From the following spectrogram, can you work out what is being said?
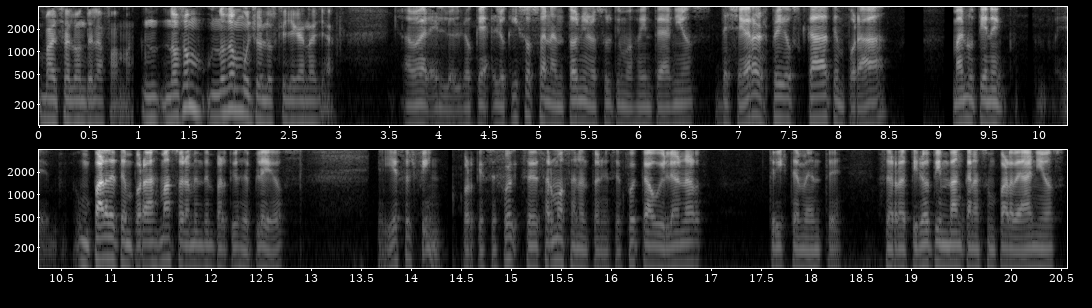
va al Salón de la Fama. No son, no son muchos los que llegan allá. A ver, lo que, lo que hizo San Antonio en los últimos 20 años, de llegar a los playoffs cada temporada, Manu tiene eh, un par de temporadas más solamente en partidos de playoffs, y es el fin, porque se fue, se desarmó San Antonio, se fue Kawhi Leonard, tristemente, se retiró Tim Duncan hace un par de años,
